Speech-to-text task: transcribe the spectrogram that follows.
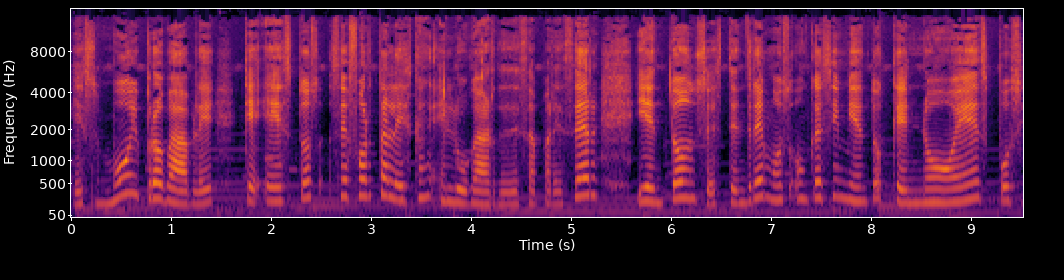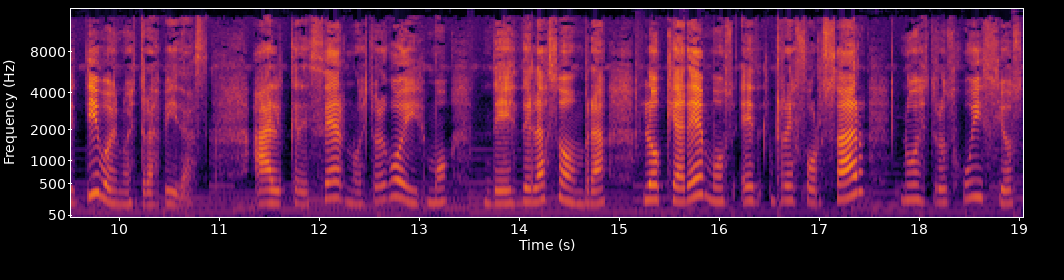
es muy probable que estos se fortalezcan en lugar de desaparecer y entonces tendremos un crecimiento que no es positivo en nuestras vidas. Al crecer nuestro egoísmo desde la sombra, lo que haremos es reforzar nuestros juicios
